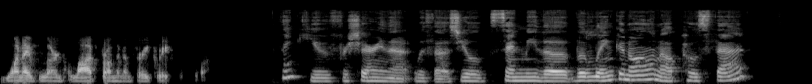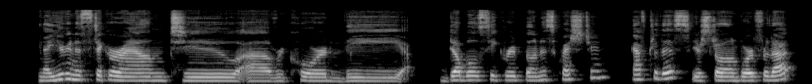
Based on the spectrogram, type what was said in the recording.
one I've learned a lot from, and I'm very grateful for. Thank you for sharing that with us. You'll send me the the link and all, and I'll post that. Now you're going to stick around to uh, record the double secret bonus question after this. You're still on board for that?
